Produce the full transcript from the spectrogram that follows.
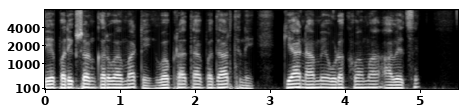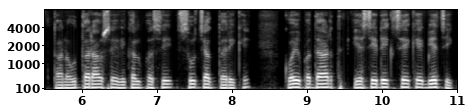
તે પરીક્ષણ કરવા માટે વપરાતા પદાર્થને કયા નામે ઓળખવામાં આવે છે? તો આનો ઉત્તર આવશે વિકલ્પ સી, સૂચક તરીકે. કોઈ પદાર્થ એસિડિક છે કે બેઝિક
